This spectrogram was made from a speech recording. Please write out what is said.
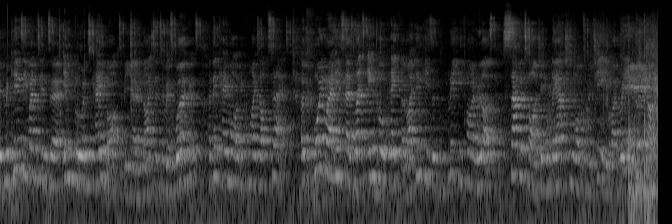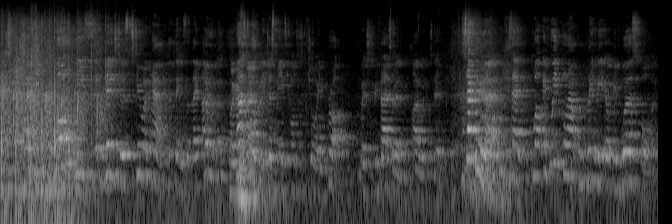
If McKinsey went in to influence Kmart to be you know, nicer to its workers, I think Kmart would be quite upset. At the point where he says, let's inculcate them, I think he's completely fine with us sabotaging what they actually want to achieve by bringing good companies where hold these ministers to account for the things that they owe them. That probably just means he wants to join prop which to be fair to him, I would too. Secondly then, he said, well, if we pull out completely, it would be worse for them.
